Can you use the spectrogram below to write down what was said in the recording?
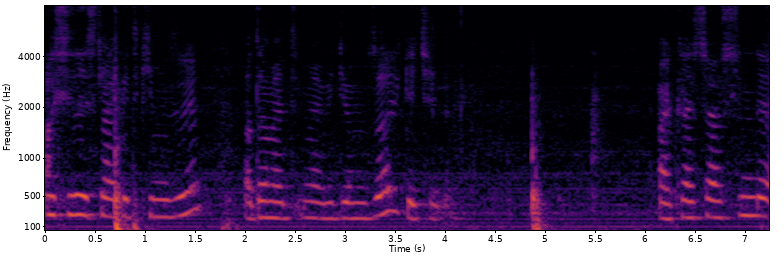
Aşırı eski iPad 2'mizi adam etme videomuza geçelim. Arkadaşlar şimdi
